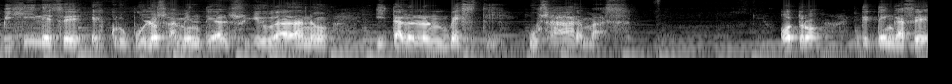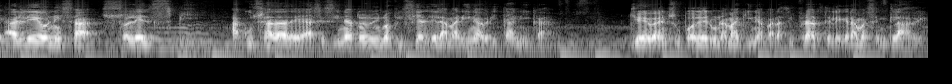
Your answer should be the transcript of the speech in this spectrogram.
vigílese escrupulosamente al ciudadano Italo Lonvesti, usa armas. Otro, deténgase a Leonesa Solelsby, acusada de asesinato de un oficial de la Marina Británica. Lleva en su poder una máquina para cifrar telegramas en clave.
